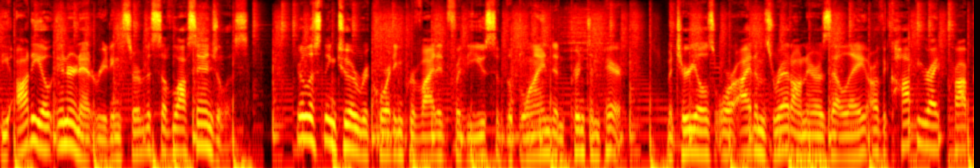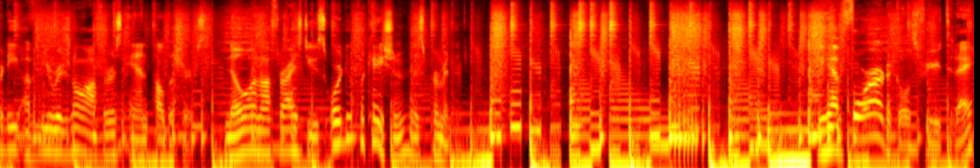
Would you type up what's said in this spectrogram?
the audio internet reading service of Los Angeles. You're listening to a recording provided for the use of the blind and print impaired. Materials or items read on Airs LA are the copyright property of the original authors and publishers. No unauthorized use or duplication is permitted. Have four articles for you today.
